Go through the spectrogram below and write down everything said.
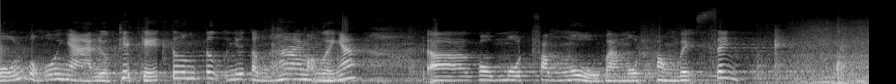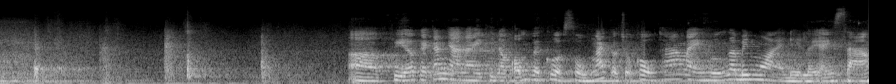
4 của ngôi nhà được thiết kế tương tự như tầng 2 mọi người nhé à, Gồm một phòng ngủ và một phòng vệ sinh. À, Phía cái căn nhà này thì nó có một cái cửa sổ ngách ở chỗ cầu thang này hướng ra bên ngoài để lấy ánh sáng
